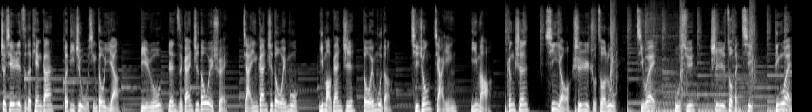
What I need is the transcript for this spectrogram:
这些日子的天干和地支五行都一样。比如壬子干支都为水，甲寅干支都为木，乙卯干支都为木等。其中甲寅、乙卯、庚申、辛酉是日主坐禄，己未、戊戌是日坐本气，丁未、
